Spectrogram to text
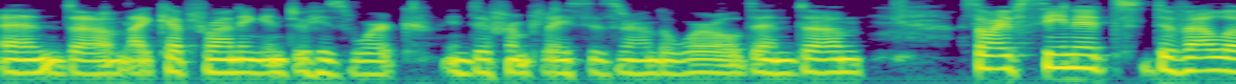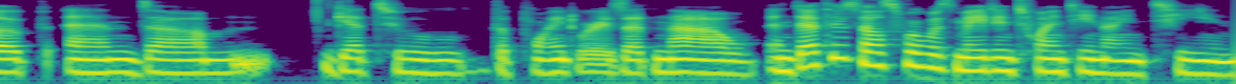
And um, I kept running into his work in different places around the world. And um, so I've seen it develop and um, get to the point where it's at now. And Death is Elsewhere was made in 2019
